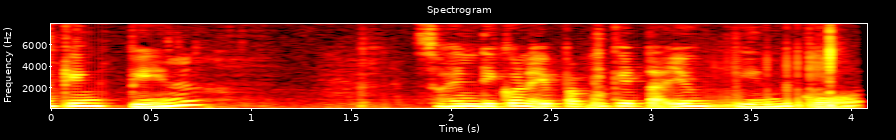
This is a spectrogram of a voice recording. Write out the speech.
aking pin. So, hindi ko na ipapakita yung pin ko.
